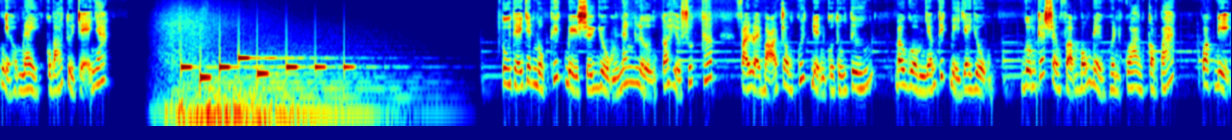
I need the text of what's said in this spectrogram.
ngày hôm nay của báo Tuổi Trẻ nhé! Cụ thể danh mục thiết bị sử dụng năng lượng có hiệu suất thấp phải loại bỏ trong quyết định của Thủ tướng, bao gồm nhóm thiết bị gia dụng, gồm các sản phẩm bóng đèn huỳnh quang compact, quạt điện,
